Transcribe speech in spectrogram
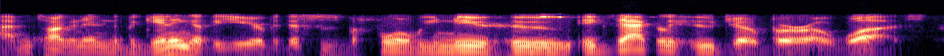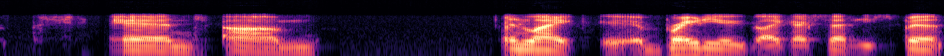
I'm talking in the beginning of the year, but this is before we knew who exactly who Joe Burrow was, and um, and like Brady, like I said, he spent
